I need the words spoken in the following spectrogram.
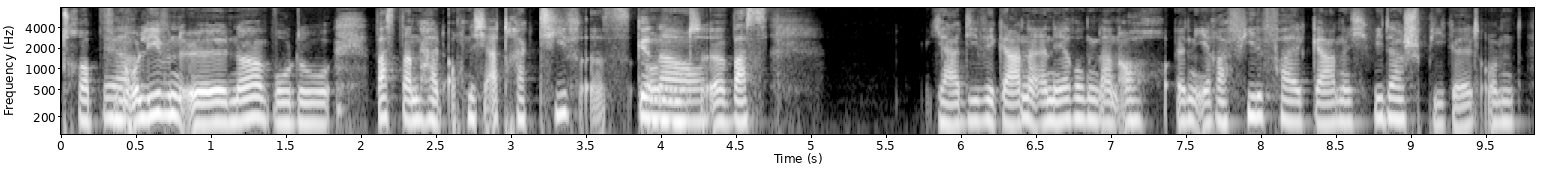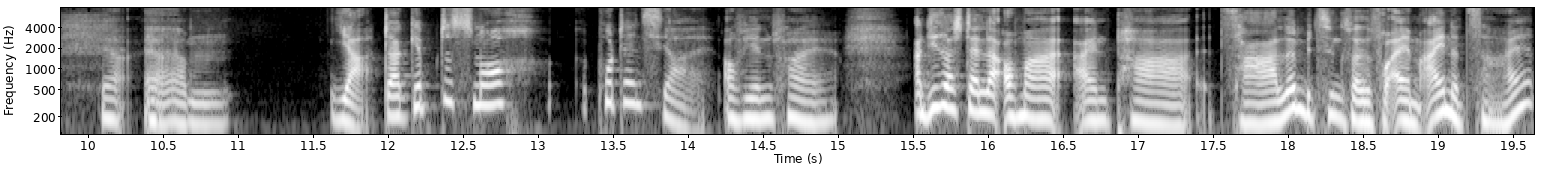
Tropfen Mhm. Ja. Olivenöl, ne, wo du, was dann halt auch nicht attraktiv ist. Genau. Und äh, was ja die vegane Ernährung dann auch in ihrer Vielfalt gar nicht widerspiegelt. Und Ja, ja. Ähm, ja, da gibt es noch Potenzial. Auf jeden Fall. An dieser Stelle auch mal ein paar Zahlen, beziehungsweise vor allem eine Zahl.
